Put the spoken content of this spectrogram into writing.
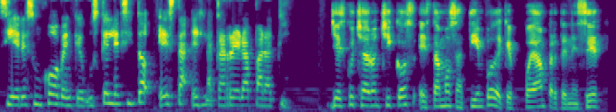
si eres un joven que busca el éxito, esta es la carrera para ti. Ya escucharon chicos, estamos a tiempo de que puedan pertenecer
